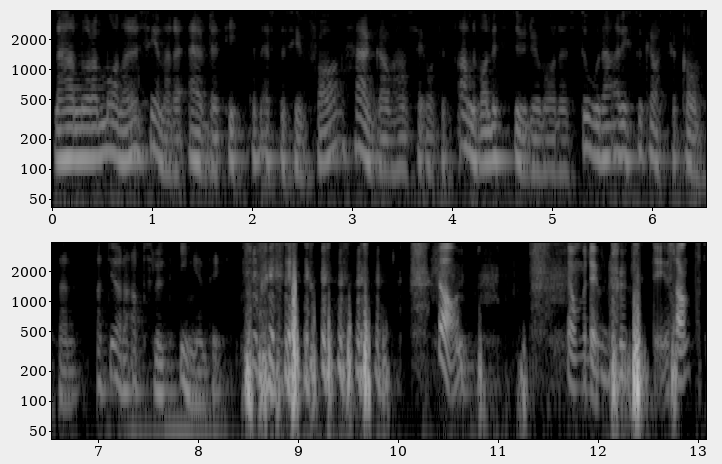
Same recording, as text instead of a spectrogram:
När han några månader senare ärvde titeln efter sin far hängav han sig åt ett allvarligt studium av den stora aristokratiska konsten att göra absolut ingenting. Ja, ja men det, det är ju sant.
